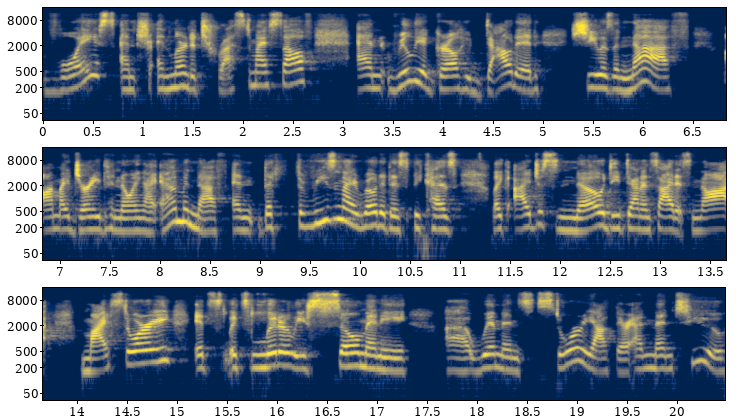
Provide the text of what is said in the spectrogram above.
voice and, tr- and learn to trust myself. And really a girl who doubted she was enough on my journey to knowing I am enough. And the, the reason I wrote it is because like I just know deep down inside it's not my story. It's, it's literally so many uh, women's story out there and men too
